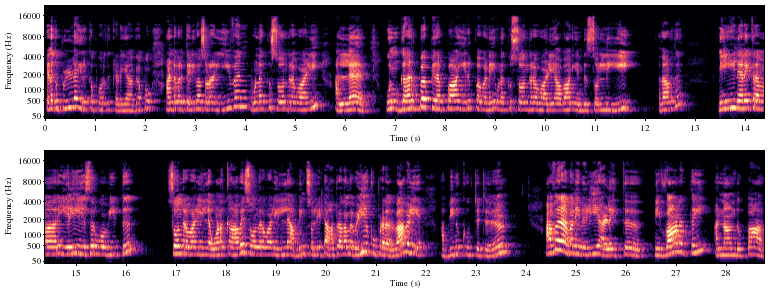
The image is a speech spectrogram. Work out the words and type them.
எனக்கு பிள்ளை இருக்க போகிறது கிடையாது. அப்போ ஆண்டவர் தெளிவாக சொல்கிறார் இவன் உனக்கு சுதந்திரவாளி அல்ல. உன் கர்ப்ப பிறப்பா இருப்பவனே உனக்கு சுதந்திரவாளி ஆவான் என்று சொல்லி. அதாவது நீ நினைக்கிற மாதிரி எலியேசர் உன் வீட்டு சுதந்திரவாளி இல்லை. உனக்கு அவன் சுதந்திரவாளி இல்லை. அப்படின்னு சொல்லிட்டு ஆபிரகாம வெளியே கூப்பிடுறாரு. வா வெளியே. அப்படின்னு கூப்பிட்டுட்டு அவர் அவனை வெளியே அழைத்து நீ வானத்தை அண்ணாந்து பார்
